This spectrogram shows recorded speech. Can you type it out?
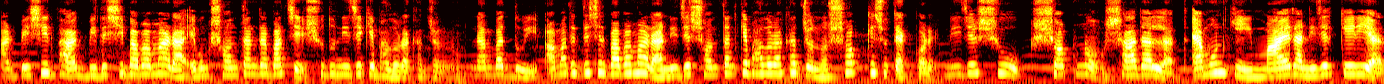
আর বেশিরভাগ বিদেশি বাবা মারা এবং সন্তানরা বাঁচে শুধু নিজেকে ভালো রাখার জন্য। নাম্বার দুই, আমাদের দেশের বাবা মারা নিজের সন্তানকে ভালো রাখার জন্য সবকিছু ত্যাগ করে। নিজের সুখ, স্বপ্ন, স্বাদ, আহ্লাদ, এমনকি মায়েরা নিজের কেরিয়ার,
